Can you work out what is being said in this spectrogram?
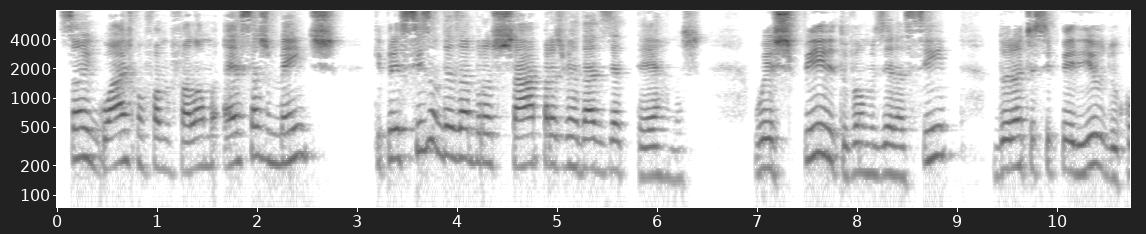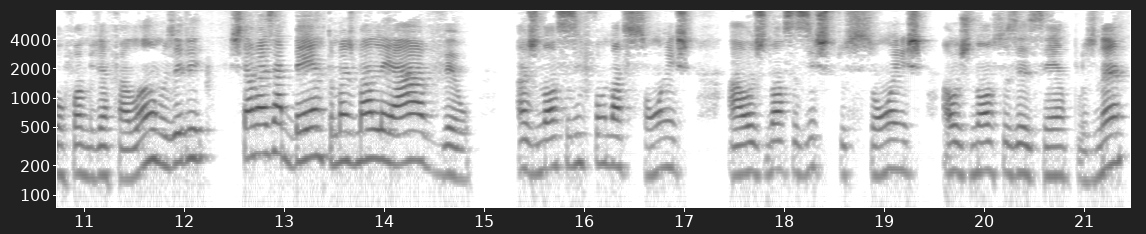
são iguais, conforme falamos, a essas mentes que precisam desabrochar para as verdades eternas. O espírito, vamos dizer assim, durante esse período, conforme já falamos, ele está mais aberto, mais maleável às nossas informações, às nossas instruções, aos nossos exemplos, né?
